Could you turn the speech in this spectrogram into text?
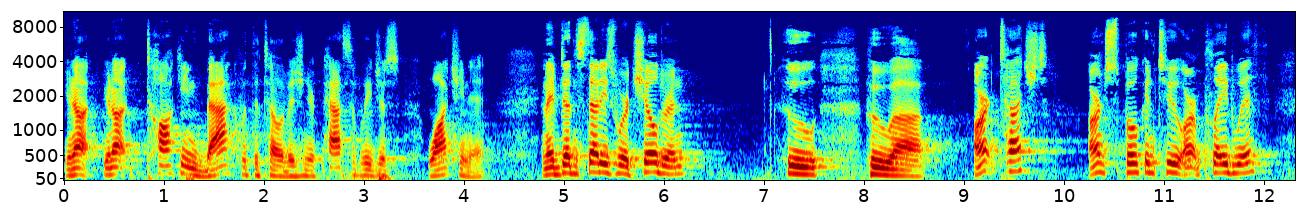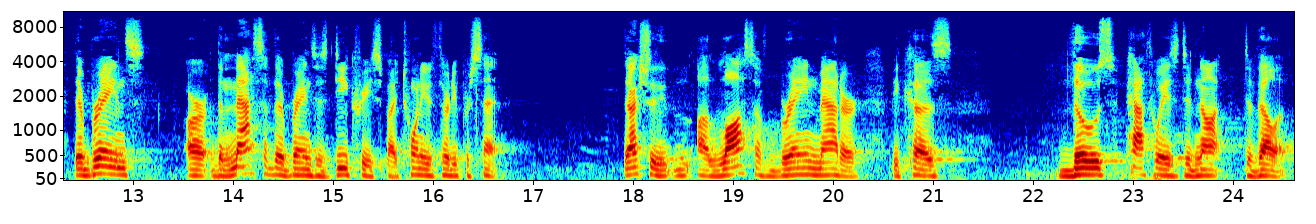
You're not, you're not talking back with the television, you're passively just watching it. And they've done studies where children who who uh, aren't touched, aren't spoken to, aren't played with, their brains are, the mass of their brains is decreased by 20 to 30 percent. They're actually a loss of brain matter because those pathways did not develop.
